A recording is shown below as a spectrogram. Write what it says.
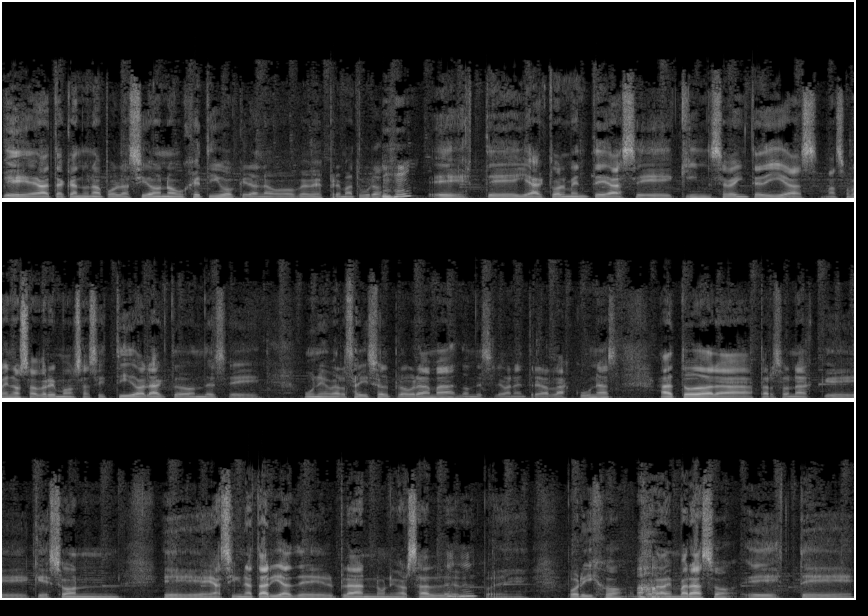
eh, atacando una población objetivo que eran los bebés prematuros. Este, y actualmente hace 15, 20 días más o menos habremos asistido al acto donde se universalizó el programa, donde se le van a entregar las cunas a todas las personas que, que son eh, asignatarias del plan universal del- eh, por hijo, por embarazo. Este,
